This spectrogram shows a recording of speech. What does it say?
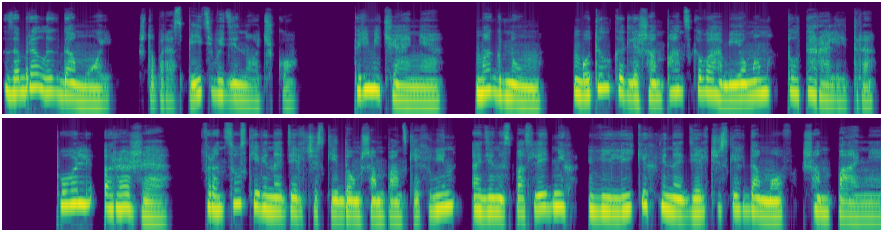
забрал их домой, чтобы распить в одиночку. Примечание. Магнум. Бутылка для шампанского объемом полтора литра. Поль Роже. Французский винодельческий дом шампанских вин — один из последних великих винодельческих домов Шампании.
